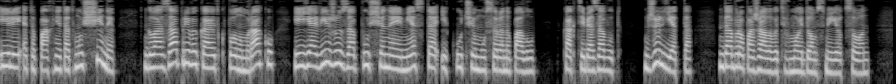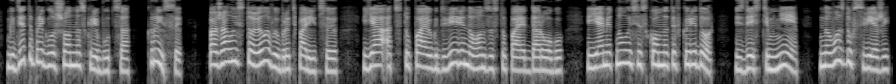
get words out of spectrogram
Или это пахнет от мужчины — Глаза привыкают к полумраку, и я вижу запущенное место и кучу мусора на полу. «Как тебя зовут?» «Джульетта. Добро пожаловать в мой дом», — смеется он. Где-то приглушенно скребутся крысы. Пожалуй, стоило выбрать полицию. Я отступаю к двери, но он заступает дорогу. Я метнулась из комнаты в коридор. Здесь темнее, но воздух свежий,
